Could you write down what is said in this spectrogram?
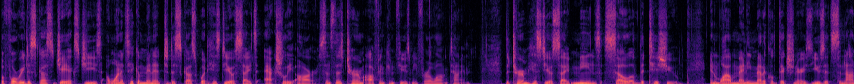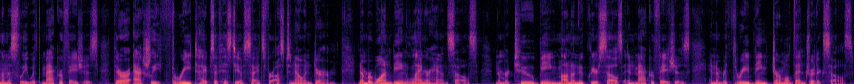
Before we discuss JXGs, I want to take a minute to discuss what histiocytes actually are, since this term often confused me for a long time. The term histiocyte means cell of the tissue, and while many medical dictionaries use it synonymously with macrophages, there are actually three types of histiocytes for us to know in derm. Number one being Langerhans cells, number two being mononuclear cells in macrophages, and number three being dermal dendritic cells.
